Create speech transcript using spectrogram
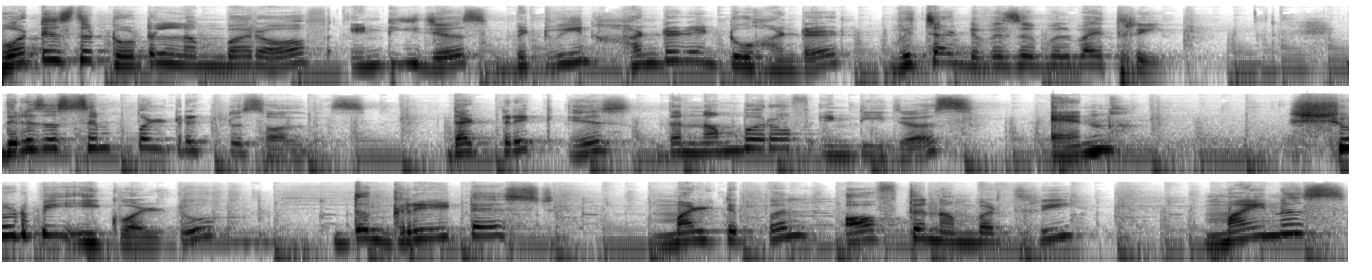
What is the total number of integers between 100 and 200 which are divisible by 3? There is a simple trick to solve this. That trick is the number of integers n should be equal to the greatest multiple of the number 3 minus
